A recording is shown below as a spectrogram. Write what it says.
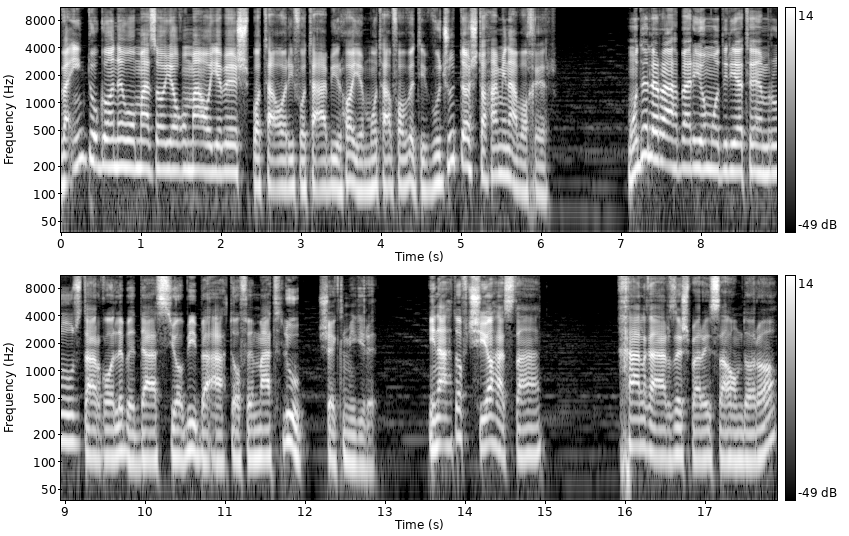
و این دوگانه و مزایا و معایبش با تعاریف و تعبیرهای متفاوتی وجود داشت تا همین اواخر. مدل رهبری و مدیریت امروز در قالب دستیابی به اهداف مطلوب شکل می‌گیره. این اهداف چیا هستند؟ خلق ارزش برای سهامدارا،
